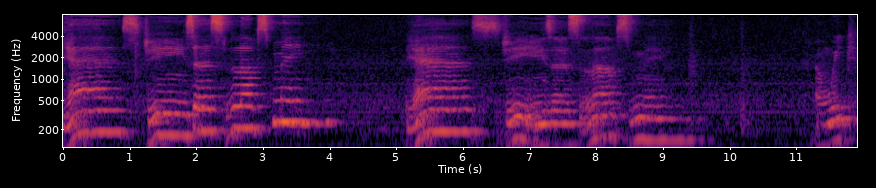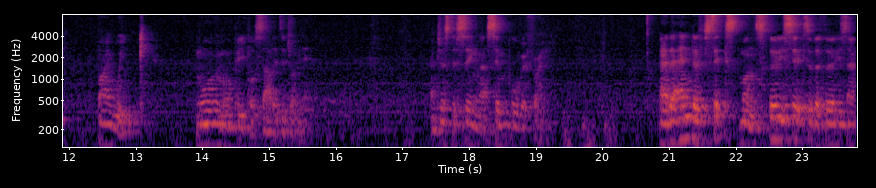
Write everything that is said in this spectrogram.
Yes, Jesus loves me. Yes, Jesus loves me. And week by week, more and more people started to join in. And just to sing that simple refrain. And at the end of six months, 36 of the 37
